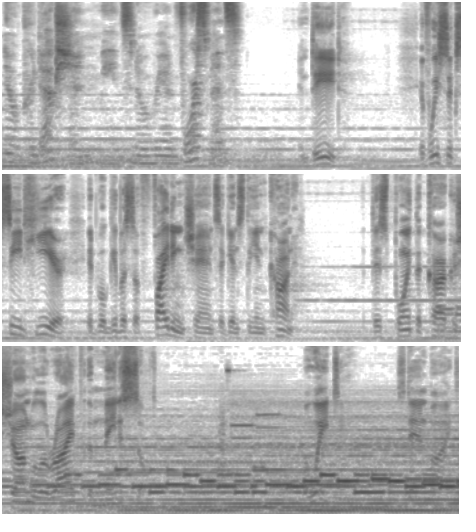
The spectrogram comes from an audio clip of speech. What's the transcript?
No production means no reinforcements. Indeed. If we succeed here, it will give us a fighting chance against the Incarnate. At this point, the Khar-Kushan will arrive for the main assault. Away team. Stand by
